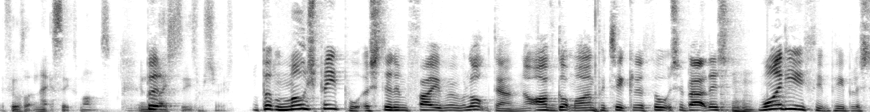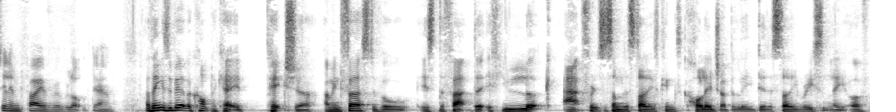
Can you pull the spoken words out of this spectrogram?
it feels like the next six months in but, relation to these restrictions. But most people are still in favour of lockdown. Now, I've got my own particular thoughts about this. Mm-hmm. Why do you think people are still in favour of lockdown? I think it's a bit of a complicated picture. I mean, first of all, is the fact that if you look at, for instance, some of the studies, King's College, I believe, did a study recently of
